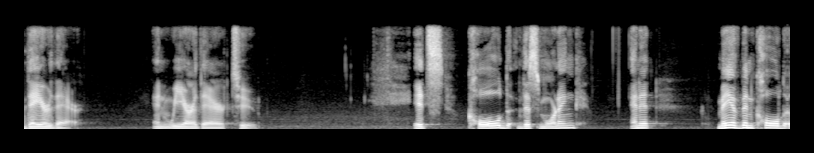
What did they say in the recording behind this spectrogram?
they are there. And we are there too. It's cold this morning, and it may have been cold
